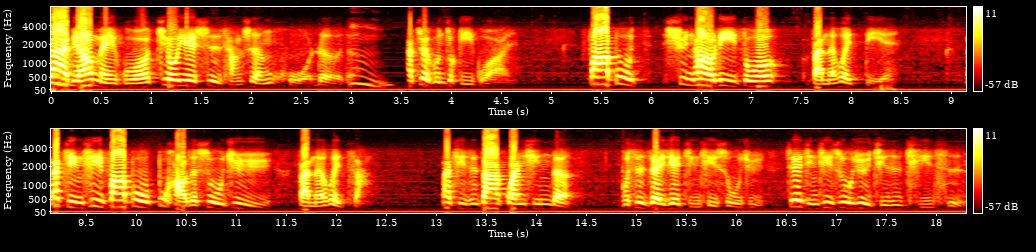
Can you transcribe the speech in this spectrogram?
代表美国就业市场是很火热的。嗯，啊，最近就奇怪，发布讯号利多反而会跌，那景气发布不好的数据反而会涨。那其实大家关心的不是这些景气数据，这些景气数据其实其次，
